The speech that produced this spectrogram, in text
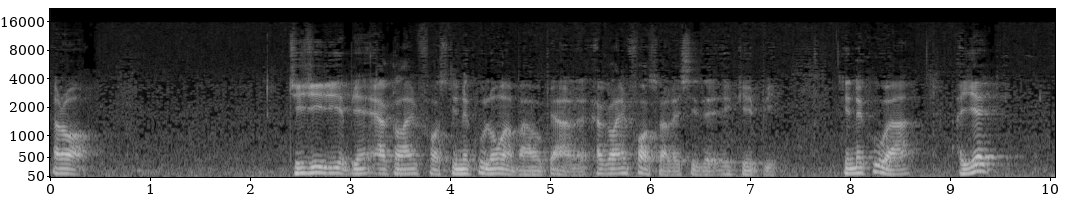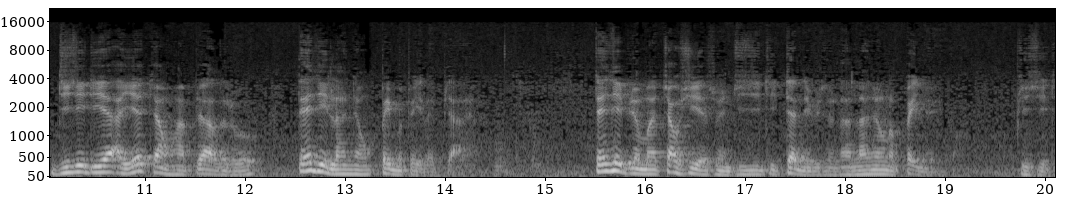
အဲ့တော့ GGD အပြင် alkaline force ဒီနှစ်ခုလုံးကဘာကိုပြရလဲ alkaline force ဆိုတာလည်းရှိတယ် AKP ဒီနှစ်ခုကအရက် GGD ရဲ့အရက်ကြောင့်ဟာပြသလိုတဲကြီးလမ်းကြောင်းပိတ်မပိတ်လည်းပြတယ်တဲကြီးပြမှာကြောက်ရှိရဆိုရင် GGD တက်နေပြီဆိုရင်လမ်းကြောင်းတော့ပိတ်နေပြီပေါ့ GGD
